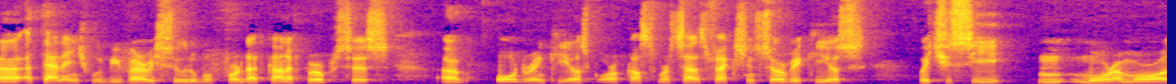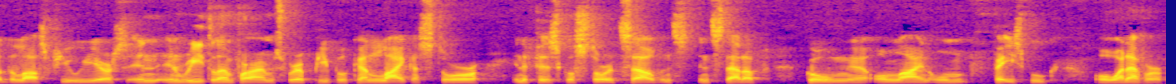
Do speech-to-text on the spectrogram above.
Uh, a 10-inch would be very suitable for that kind of purposes uh, ordering kiosk or customer satisfaction survey kiosks, which you see more and more the last few years in, in retail environments where people can like a store in the physical store itself in, instead of going uh, online on Facebook or whatever.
